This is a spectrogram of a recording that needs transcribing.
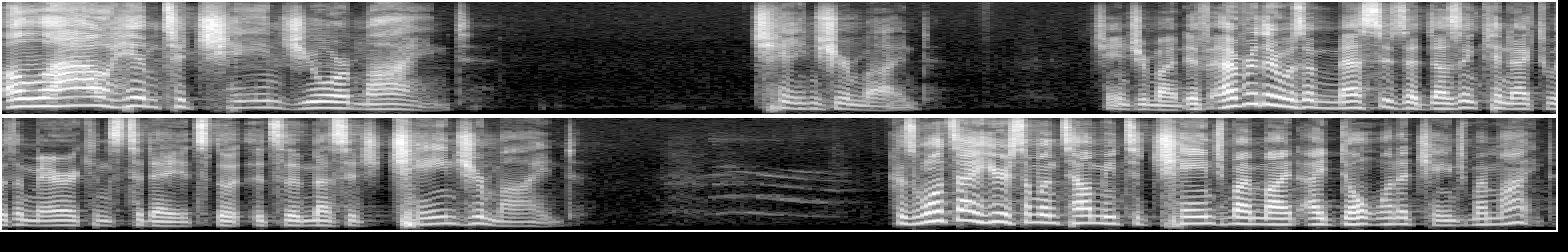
Allow Him to change your mind. Change your mind. Change your mind. If ever there was a message that doesn't connect with Americans today, it's the, it's the message change your mind. Because once I hear someone tell me to change my mind, I don't want to change my mind.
